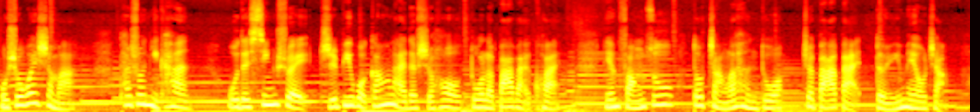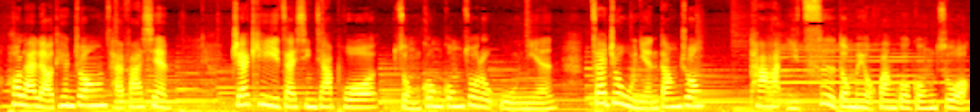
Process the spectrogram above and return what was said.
我说：“为什么？”他说：“你看。”我的薪水只比我刚来的时候多了八百块，连房租都涨了很多，这八百等于没有涨。后来聊天中才发现，Jackie 在新加坡总共工作了五年，在这五年当中，他一次都没有换过工作。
